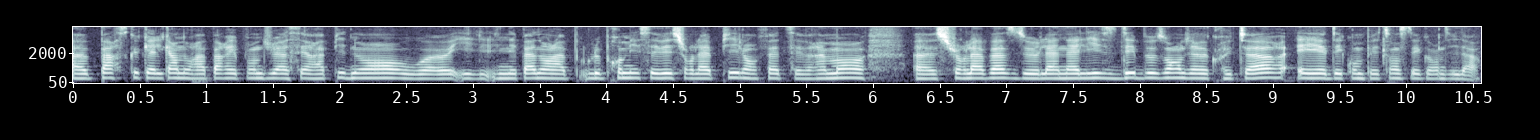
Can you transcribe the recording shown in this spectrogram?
euh, parce que quelqu'un n'aura pas répondu assez rapidement ou euh, il, n'est pas dans le premier CV sur la pile. En fait, c'est vraiment euh, sur la base de l'analyse des besoins du recruteur et des compétences des candidats.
